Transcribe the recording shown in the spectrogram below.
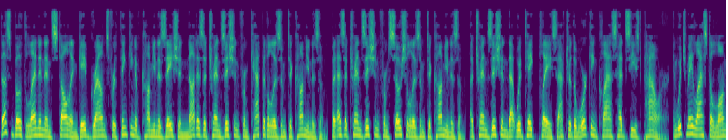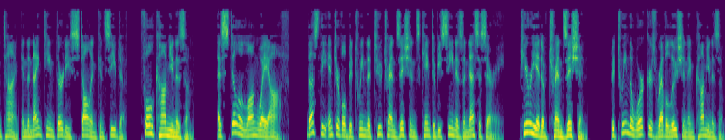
Thus both Lenin and Stalin gave grounds for thinking of communization not as a transition from capitalism to communism, but as a transition from socialism to communism, a transition that would take place after the working class had seized power, and which may last a long time in the 1930s Stalin conceived of «full communism» as still a long way off. Thus the interval between the two transitions came to be seen as a necessary period of transition between the workers' revolution and communism.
